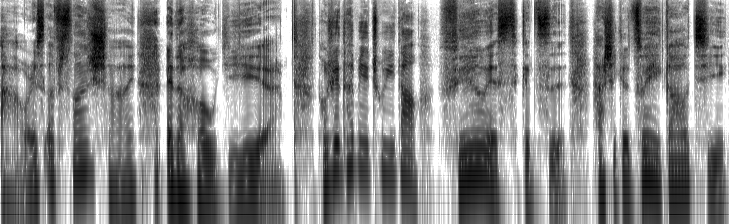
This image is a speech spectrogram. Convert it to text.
hours of sunshine in the whole year。 同学特别注意到 fewest 这个字，它是一个最高级，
